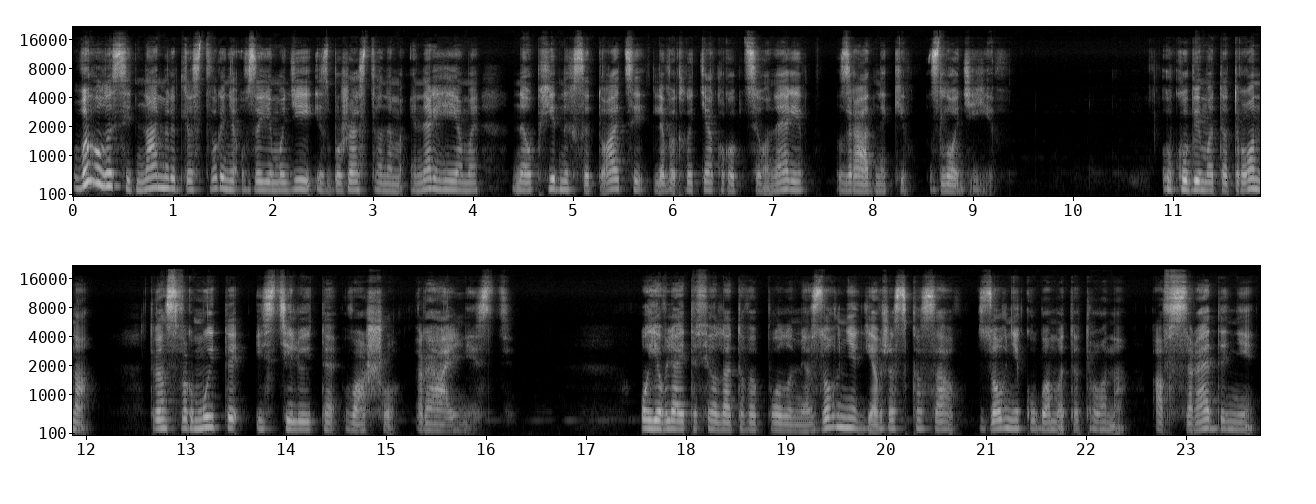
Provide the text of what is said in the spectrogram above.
Виголосіть намір для створення взаємодії із божественними енергіями необхідних ситуацій для викриття корупціонерів зрадників, злодіїв. У кубі Метатрона трансформуйте і зцілюйте вашу реальність. Уявляйте фіолетове полум'я зовні, як я вже сказав, зовні куба Метатрона, а всередині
